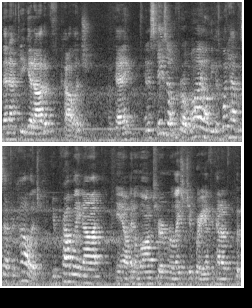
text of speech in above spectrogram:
then after you get out of college, okay? And it stays open for a while because what happens after college? You're probably not you know, in a long-term relationship where you have to kind of put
